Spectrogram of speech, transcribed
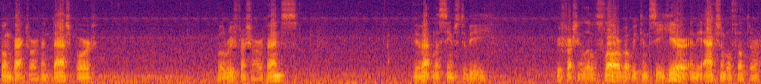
Going back to our event dashboard, we'll refresh our events. The event list seems to be refreshing a little slower, but we can see here in the actionable filter,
